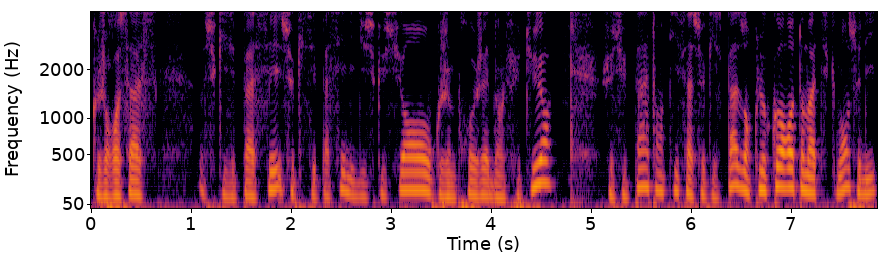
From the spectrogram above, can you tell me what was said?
que je ressasse ce qui s'est passé, ce qui s'est passé, les discussions, ou que je me projette dans le futur, je ne suis pas attentif à ce qui se passe. Donc le corps automatiquement se dit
